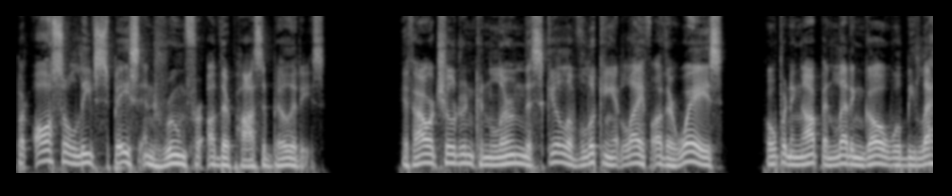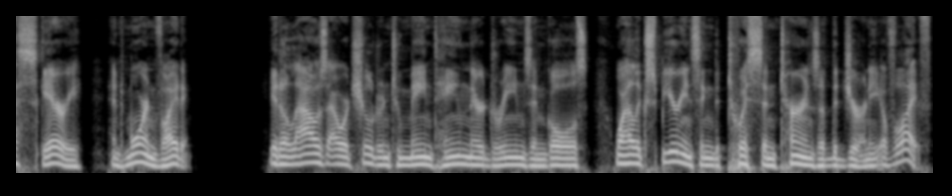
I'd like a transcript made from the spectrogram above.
but also leave space and room for other possibilities. If our children can learn the skill of looking at life other ways, opening up and letting go will be less scary and more inviting. It allows our children to maintain their dreams and goals while experiencing the twists and turns of the journey of life.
